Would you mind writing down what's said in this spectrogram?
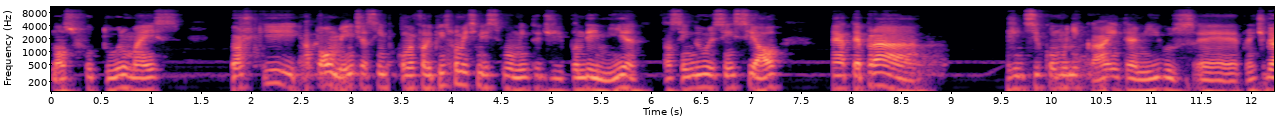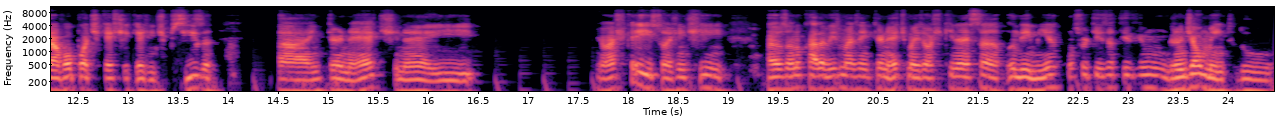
nosso futuro, mas eu acho que atualmente, assim, como eu falei, principalmente nesse momento de pandemia, está sendo essencial, né, até para a gente se comunicar entre amigos, é, para a gente gravar o podcast que a gente precisa da internet, né? E eu acho que é isso. A gente vai usando cada vez mais a internet, mas eu acho que nessa pandemia, com certeza, teve um grande aumento do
